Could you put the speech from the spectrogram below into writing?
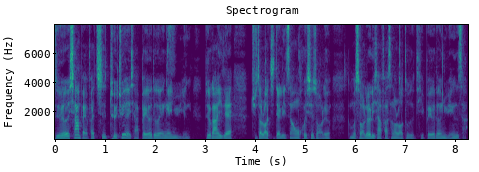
然后想办法去探究一下背后头个一眼原因。比如讲现在举只老简单例子，我欢喜潮流，葛末潮流里向发生个老多事体，背后头个原因是啥？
